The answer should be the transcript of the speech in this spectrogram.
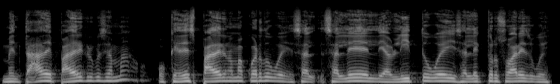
Mentada de Padre, creo que se llama. O qué despadre, no me acuerdo, güey. Sal- sale el Diablito, güey, y sale Héctor Suárez, güey.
